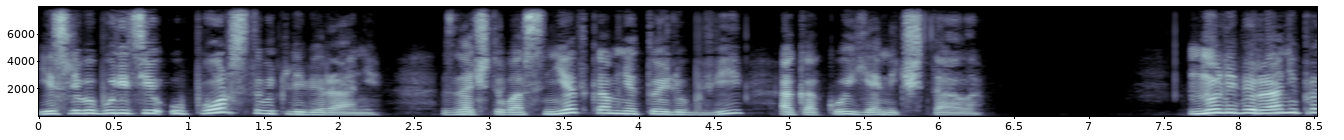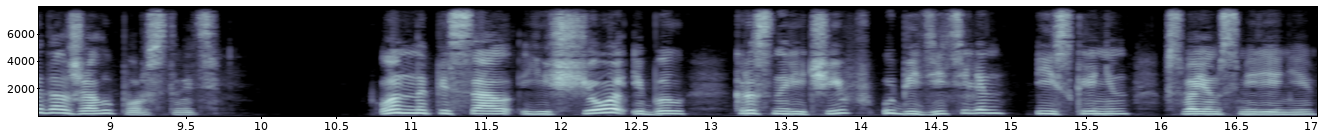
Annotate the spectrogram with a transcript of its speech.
Если вы будете упорствовать, Ливеране, значит, у вас нет ко мне той любви, о какой я мечтала. Но Либерани продолжал упорствовать. Он написал еще и был красноречив, убедителен, искренен в своем смирении.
